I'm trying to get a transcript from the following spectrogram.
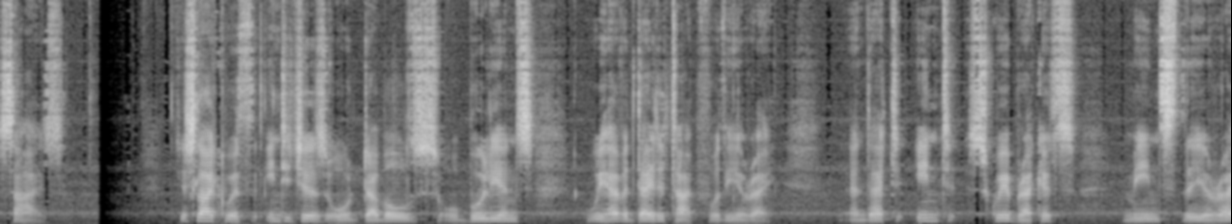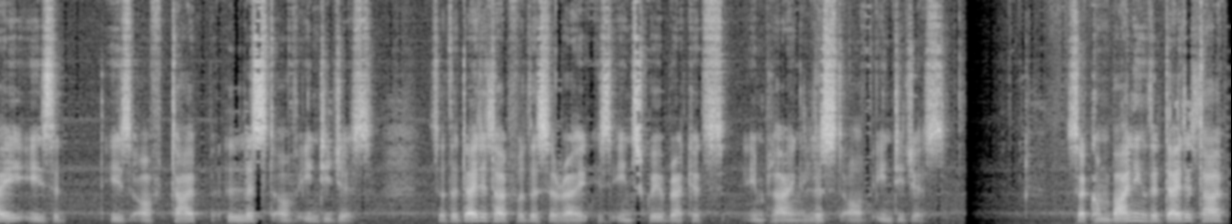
size. Just like with integers or doubles or booleans, we have a data type for the array. And that int square brackets means the array is, a, is of type list of integers. So the data type for this array is int square brackets implying list of integers. So combining the data type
